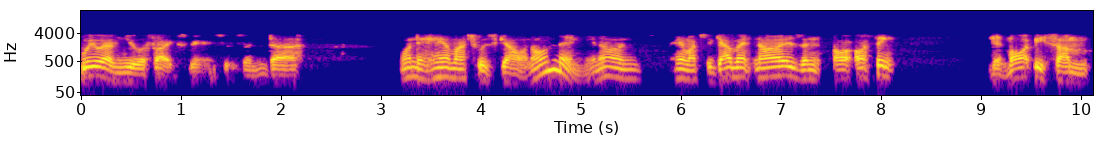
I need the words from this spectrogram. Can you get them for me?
we were having UFO experiences. And uh, wonder how much was going on then, you know, and how much the government knows. And I, I think there might be some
